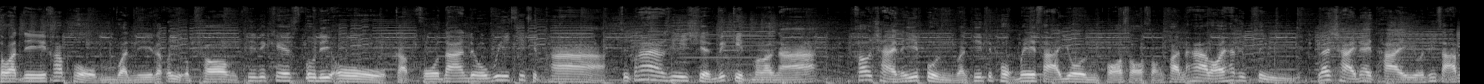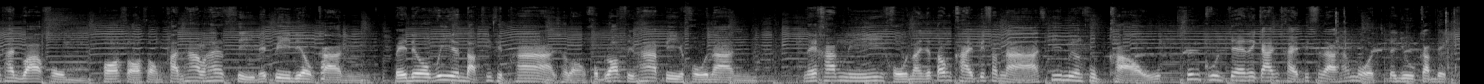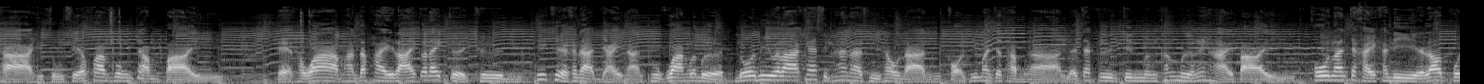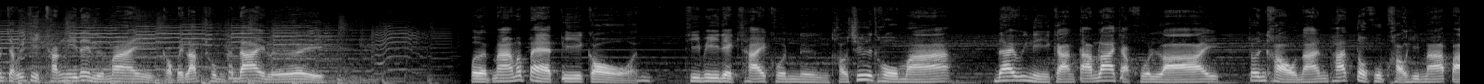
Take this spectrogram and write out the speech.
สวัสดีครับผมวันนี้เราก็อยู่กับช่อง TDK Studio กับโคนานเดโอวีที่ 15 15 นาทีเฉียดวิกฤตมรณะ เข้าฉายในญี่ปุ่นวันที่ 16 เมษายน พศ 2554 และฉายในไทยวันที่ 3 ธันวาคม พศ 2554 ในปีเดียวกัน เป็นเดโอวีอันดับที่ 15 ฉลองครบรอบ 15 ปีโคนัน ในครั้งนี้โคนันจะต้องไขปริศนาที่เมืองหุบเขา ซึ่งกุญแจในการไขปริศนาทั้งหมดจะอยู่กับเด็กชายที่สูญเสียความทรงจำไป แต่ทว่าพันธภัยร้ายก็ได้เกิดขึ้น ที่เขื่อนขนาดใหญ่นั้นถูกวางระเบิด โดยมีเวลาแค่ 15 นาทีเท่านั้น ก่อนที่มันจะทำงาน และจะคืนกินเมืองทั้งเมืองให้หายไป โคนันจะไขคดีและรอดพ้นจากวิกฤตครั้งนี้ได้หรือไม่ก็ไปรับชมกันได้เลย เปิดมาเมื่อ 8 ปีก่อน ที่มีเด็กชายคนหนึ่ง เขาชื่อโทมัสได้วิ่งหนีการตามล่าจากคนร้าย จนเขานั้นพัดตกหุบเขาหิมะไป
